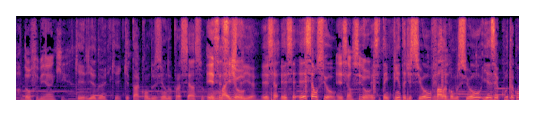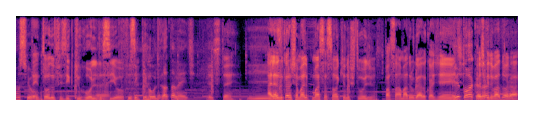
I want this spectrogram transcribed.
Rodolfo Bianchi. querido, que está conduzindo o processo com Esse é maestria. Esse, é, esse, esse é um CEO. Esse é um CEO. Esse tem pinta de CEO, Tem fala como CEO e executa como CEO. Tem todo o physique de rolo É, do CEO. Physique de role, exatamente. Esse tem. E... Aliás, eu quero chamar ele pra uma sessão aqui no estúdio. Passar uma madrugada com a gente. Ele toca, Acho né? que ele vai adorar.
